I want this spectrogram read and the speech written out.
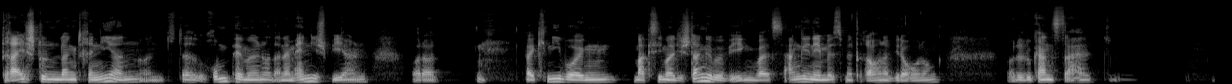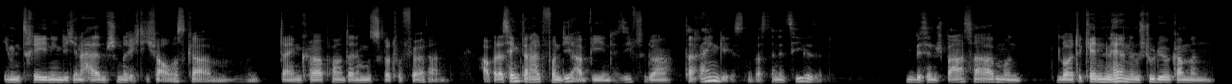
drei Stunden lang trainieren und da rumpimmeln und an einem Handy spielen oder bei Kniebeugen maximal die Stange bewegen, weil es angenehm ist mit 300 Wiederholungen. Oder du kannst da halt im Training dich in einer halben Stunde richtig verausgaben und deinen Körper und deine Muskulatur fördern. Aber das hängt dann halt von dir ab, wie intensiv du da, da reingehst und was deine Ziele sind. Ein bisschen Spaß haben und Leute kennenlernen. Im Studio kann man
